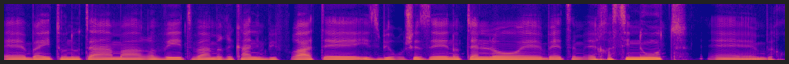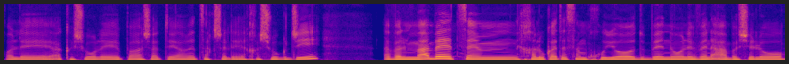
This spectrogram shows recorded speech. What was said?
אה, בעיתונות המערבית והאמריקנית בפרט אה, הסבירו שזה נותן לו אה, בעצם חסינות בכל הקשור לפרשת הרצח של חשוקג'י. אבל מה בעצם חלוקת הסמכויות בינו לבין אבא שלו?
